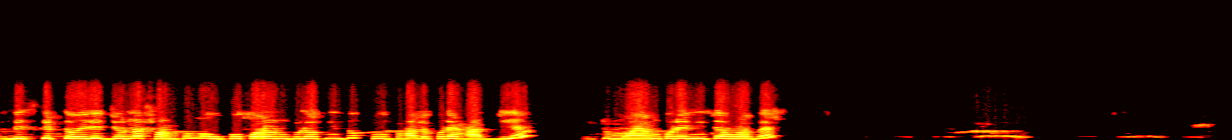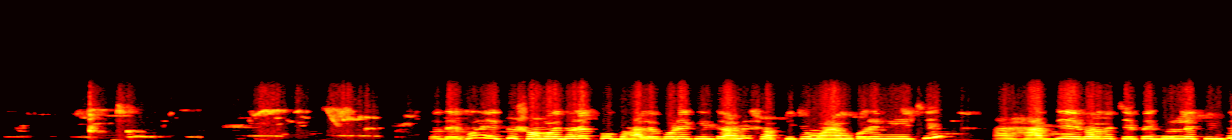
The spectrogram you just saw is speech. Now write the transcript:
বিস্কিট তৈরির জন্য সম্পূর্ণ উপকরণগুলো কিন্তু খুব ভালো করে হাত দিয়ে একটু ময়াম করে নিতে হবে। তো দেখুন, একটু সময় ধরে খুব ভালো করে কিন্তু আমি সবকিছু ময়াম করে নিয়েছি। আর হাত দিয়ে এভাবে চেপে ধরলে কিন্তু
